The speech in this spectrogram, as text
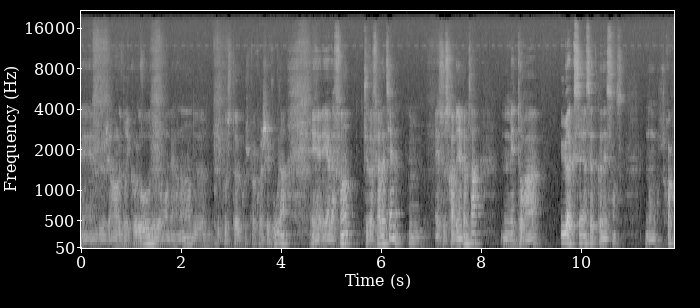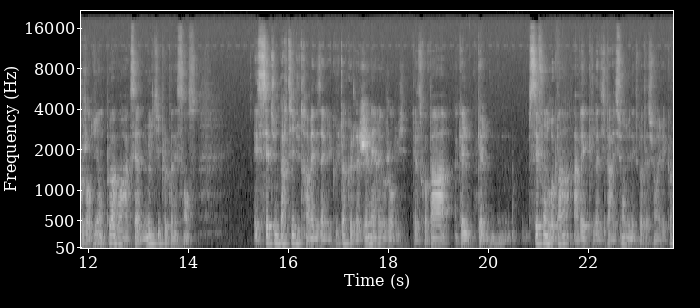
et de Gérard Le Bricolo, de Laurent Merlin, de Bricostock ou je sais pas quoi chez vous là. Et, et à la fin, tu vas faire la tienne. Mm. Et ce sera bien comme ça. Mais tu auras eu accès à cette connaissance. Donc je crois qu'aujourd'hui, on peut avoir accès à de multiples connaissances. Et c'est une partie du travail des agriculteurs que de la générer aujourd'hui. Qu'elle soit pas, qu'elle, qu'elle s'effondre pas avec la disparition d'une exploitation agricole.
